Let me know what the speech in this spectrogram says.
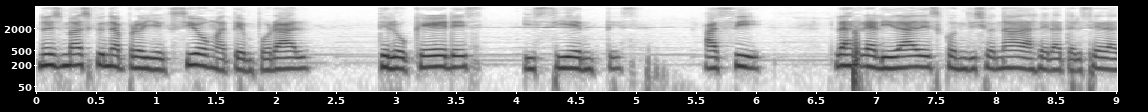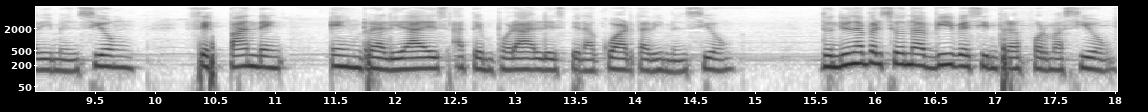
no es más que una proyección atemporal de lo que eres y sientes. Así, las realidades condicionadas de la tercera dimensión se expanden en realidades atemporales de la cuarta dimensión, donde una persona vive sin transformación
